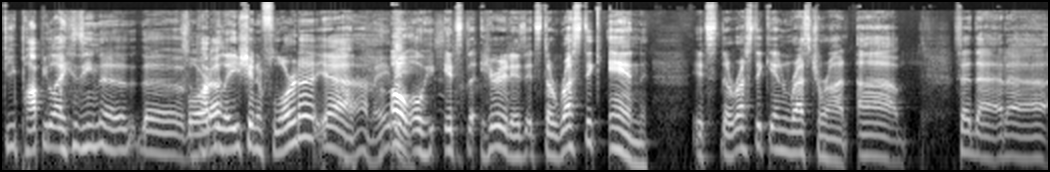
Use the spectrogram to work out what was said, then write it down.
depopulating the, the population in Florida? Yeah. Ah, maybe. Oh, oh, it's the here it is. It's the Rustic Inn. It's the Rustic Inn restaurant. Uh, said that uh,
